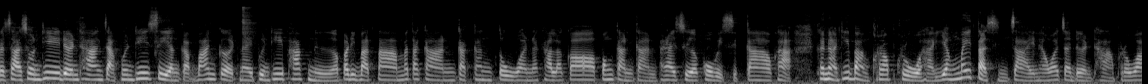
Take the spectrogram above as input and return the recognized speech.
ประชาชนที่เดินทางจากพื้นที่เสี่ยงกับบ้านเกิดในพื้นที่ภาคเหนือ ปฏิบัติตามมาตรการกักกันตัวนะคะ แล้วก็ป้องกันการแพร่เชื้อโควิด -19 ค่ะ ขณะที่บางครอบครัวค่ะยังไม่ตัดสินใจนะว่าจะเดินทางเพราะว่า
